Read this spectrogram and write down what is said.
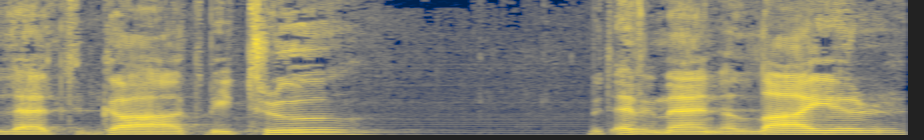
Let God be true, but every man a liar,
